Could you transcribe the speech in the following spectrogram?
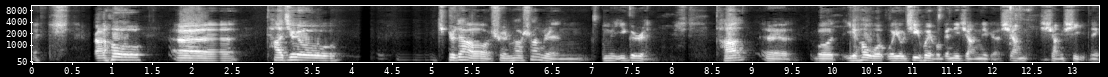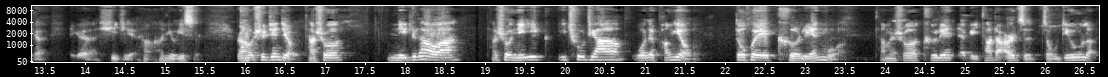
然后呃，他就知道玄化上人这么一个人，他呃，我以后我我有机会我跟你讲那个详详细那个那个细节哈，很有意思。然后时间久，他说你知道啊，他说你一一出家，我的朋友都会可怜我。他们说可怜艾比，他的儿子走丢了。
